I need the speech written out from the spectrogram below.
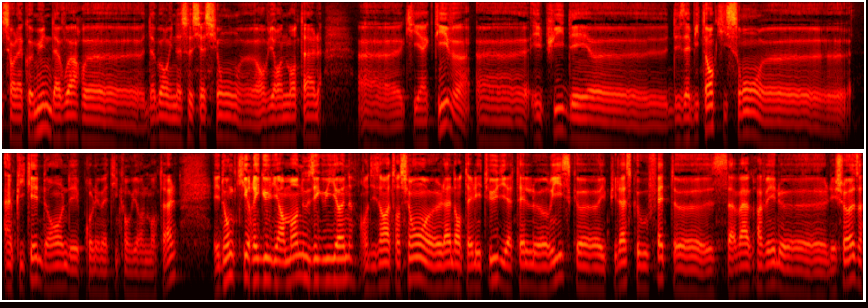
sur la commune, d'avoir d'abord une association environnementale qui est active, et puis des habitants qui sont impliqués dans les problématiques environnementales, et donc qui régulièrement nous aiguillonnent en disant attention, là dans telle étude, il y a tel risque, et puis là ce que vous faites, ça va aggraver le, les choses.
